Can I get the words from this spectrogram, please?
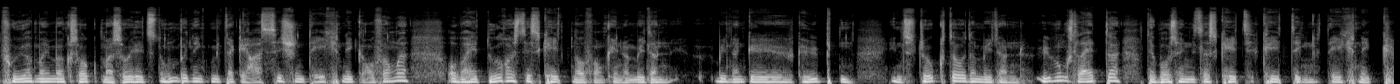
Früher hat man immer gesagt, man soll jetzt unbedingt mit der klassischen Technik anfangen, aber halt durchaus das Skaten anfangen können, mit einem mit einem geübten Instruktor oder mit einem Übungsleiter, der was in der Skating-Technik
